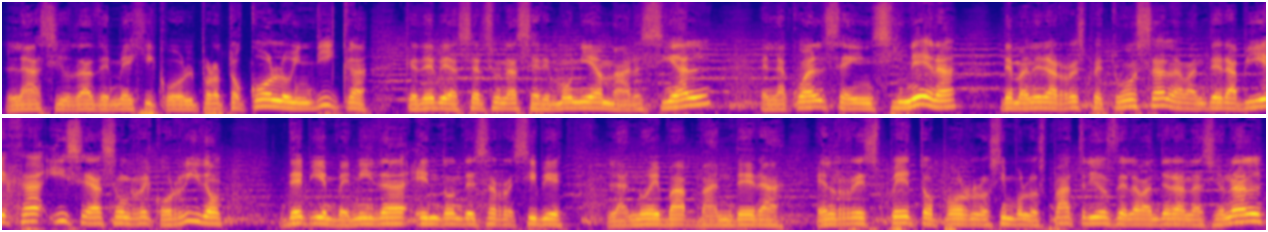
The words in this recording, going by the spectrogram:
la Ciudad de México. El protocolo indica que debe hacerse una ceremonia marcial en la cual se incinera de manera respetuosa la bandera vieja y se hace un recorrido de bienvenida en donde se recibe la nueva bandera. El respeto por los símbolos patrios de la bandera nacional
